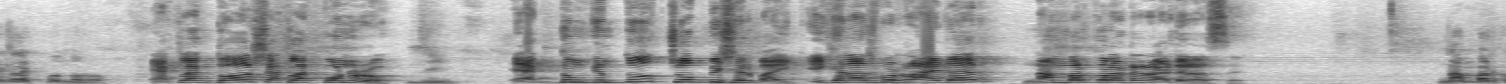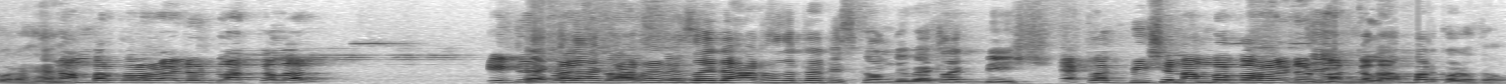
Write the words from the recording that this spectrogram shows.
এক লাখ পনেরো। এক লাখ দশ এক লাখ পনেরো? জি। একদম কিন্তু চব্বিশের বাইক এখানে আসব রাইডার নাম্বার করা একটা রাইডার আছে। নাম্বার করা হ্যাঁ। নাম্বার করা রাইডার ব্ল্যাক কালার এক লাখ আঠাশ হাজার এটা আট হাজার টাকা ডিসকাউন্ট দেবো এক লাখ বিশ। এক লাখ বিশে নাম্বার করা রাইডার ব্ল্যাক কালার নাম্বার করা দাও।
